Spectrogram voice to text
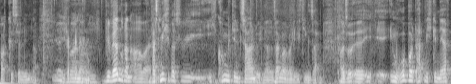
fragt Christian Lindner. ich habe keine Ahnung. Nicht. Wir werden daran arbeiten. Was mich, was, ich komme mit den Zahlen durcheinander. Sagen wir mal die wichtigen Sachen. Also äh, im Robot hat mich genervt,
